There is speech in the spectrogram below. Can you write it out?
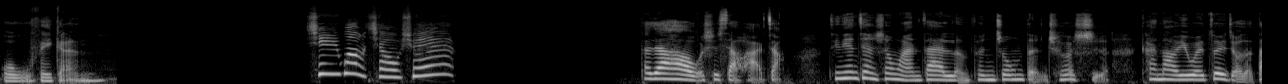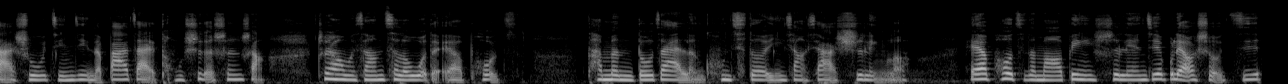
我无非感恩。希望小学，大家好，我是小华酱。今天健身完，在冷风中等车时，看到一位醉酒的大叔紧紧地扒在同事的身上，这让我想起了我的 AirPods，他们都在冷空气的影响下失灵了。AirPods 的毛病是连接不了手机，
